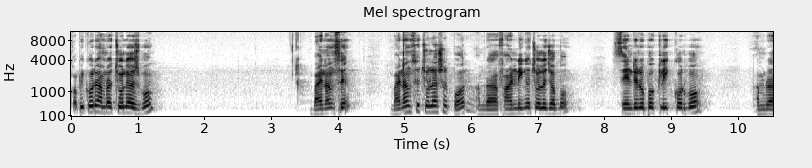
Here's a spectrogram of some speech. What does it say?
কপি করে আমরা চলে আসব বাইনান্সে বাইনান্সে চলে আসার পর আমরা ফান্ডিংয়ে চলে যাব। সেন্ডের উপর ক্লিক করব। আমরা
